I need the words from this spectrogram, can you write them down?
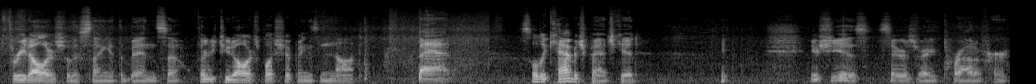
three dollars for this thing at the bin. So $32 plus shipping is not bad. Sold a Cabbage Patch Kid. Here she is. Sarah's very proud of her.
